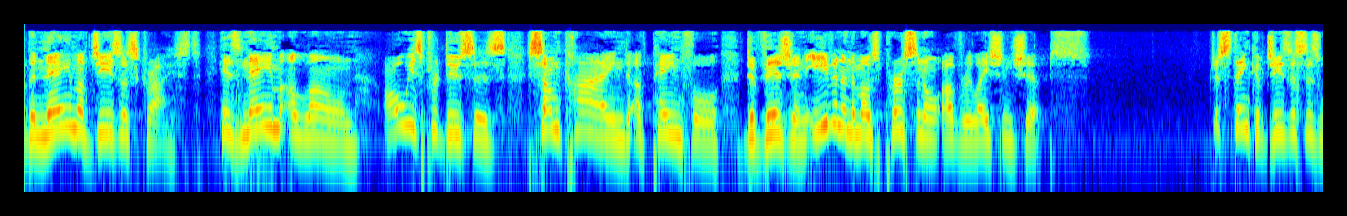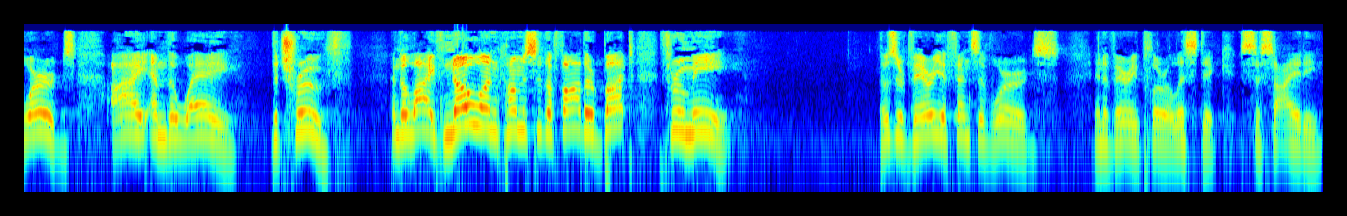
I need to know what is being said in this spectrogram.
the name of Jesus Christ, His name alone, always produces some kind of painful division, even in the most personal of relationships. Just think of Jesus' words I am the way, the truth, and the life. No one comes to the Father but through me. Those are very offensive words in a very pluralistic society.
